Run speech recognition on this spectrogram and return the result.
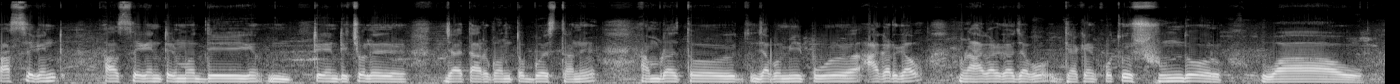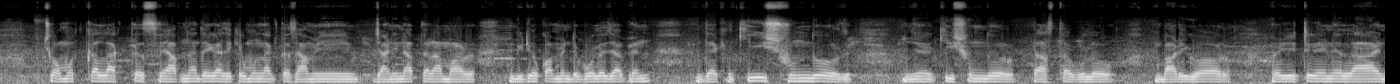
পাঁচ সেকেন্ড পাঁচ সেকেন্ডের মধ্যে ট্রেনটি চলে যায় তার গন্তব্যস্থানে। আমরা তো যাব মিরপুর, আগারগাঁও। আমরা আগারগাঁও যাব। দেখেন কত সুন্দর। ওয়াও! চমৎকার লাগতেছে। আপনাদের কাছে কেমন লাগতেছে? আমি জানি না, আপনারা আমার ভিডিও কমেন্টে বলে যাবেন। দেখেন কি সুন্দর কি সুন্দর রাস্তাগুলো, বাড়িঘর ওই ট্রেনের লাইন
